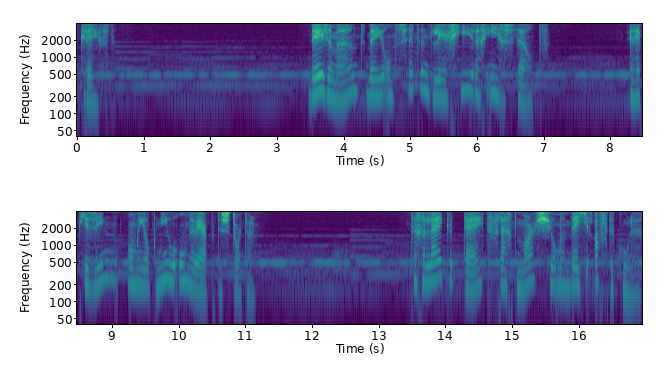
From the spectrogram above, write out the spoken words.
kreeft. Deze maand ben je ontzettend leergierig ingesteld en heb je zin om je op nieuwe onderwerpen te storten. Tegelijkertijd vraagt Mars je om een beetje af te koelen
